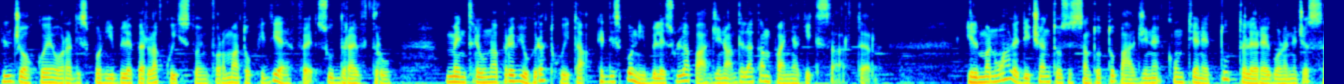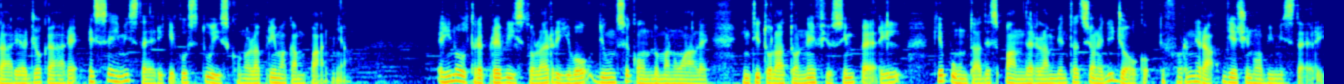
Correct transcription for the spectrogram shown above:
il gioco è ora disponibile per l'acquisto in formato PDF su DriveThru, mentre una preview gratuita è disponibile sulla pagina della campagna Kickstarter. Il manuale di 168 pagine contiene tutte le regole necessarie a giocare e 6 misteri che costituiscono la prima campagna. È inoltre previsto l'arrivo di un secondo manuale, intitolato Nephews in Peril, che punta ad espandere l'ambientazione di gioco e fornirà 10 nuovi misteri.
